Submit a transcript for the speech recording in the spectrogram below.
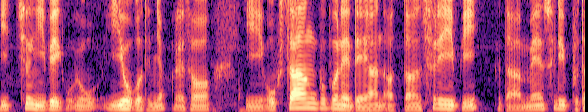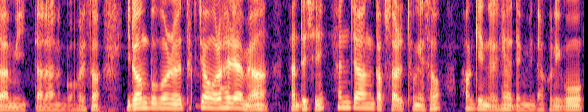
2층 202호거든요. 그래서 이 옥상 부분에 대한 어떤 수리비, 그 다음에 수리 부담이 있다라는 거. 그래서 이런 부분을 특정을 하려면 반드시 현장 답사를 통해서 확인을 해야 됩니다. 그리고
